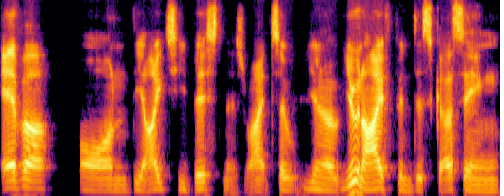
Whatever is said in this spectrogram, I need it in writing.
ever on the IT business, right? So, you know, you and I have been discussing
